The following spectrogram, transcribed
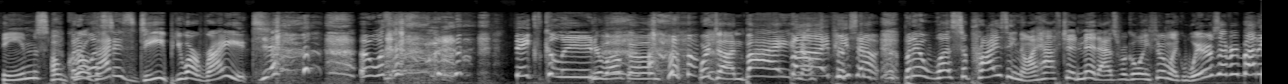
themes. Oh, girl, was- that is deep. You are right. Yeah. It was, thanks, Colleen. You're welcome. We're done. Bye. No. Bye, peace out. But it was surprising, though. I have to admit, as we're going through, I'm like, "Where's everybody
